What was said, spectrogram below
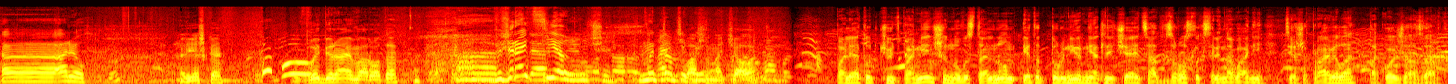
Орел. Решка. Выбираем ворота. Выбирай те лучше. Мы там Ваше начало. Поля тут чуть поменьше, но в остальном этот турнир не отличается от взрослых соревнований. Те же правила, такой же азарт.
